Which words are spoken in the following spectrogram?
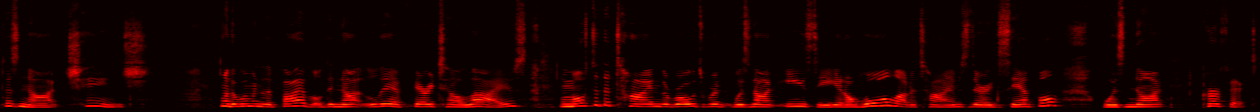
does not change. Now, the women of the Bible did not live fairy tale lives. Most of the time, the roads were was not easy, and a whole lot of times, their example was not perfect.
